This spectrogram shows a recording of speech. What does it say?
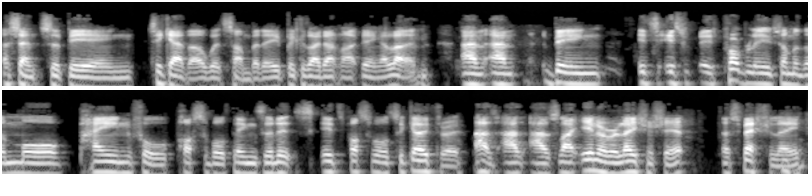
a sense of being together with somebody because I don't like being alone. And and being it's it's it's probably some of the more painful possible things that it's it's possible to go through as as as like in a relationship especially mm-hmm.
